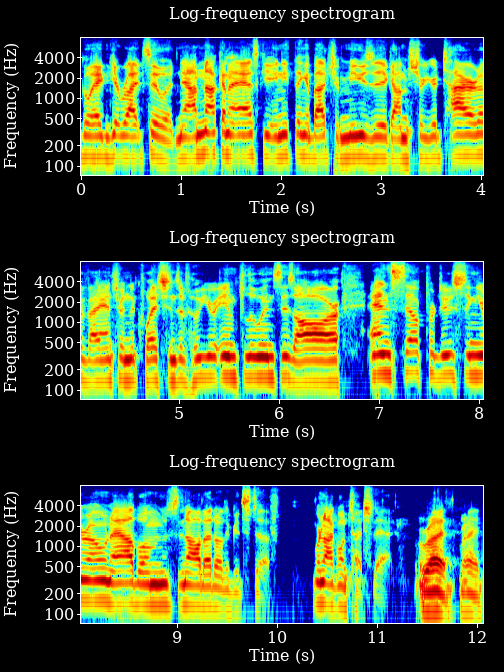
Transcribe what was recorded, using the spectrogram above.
go ahead and get right to it. Now, I'm not going to ask you anything about your music. I'm sure you're tired of answering the questions of who your influences are and self-producing your own albums and all that other good stuff. We're not going to touch that. Right, right.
